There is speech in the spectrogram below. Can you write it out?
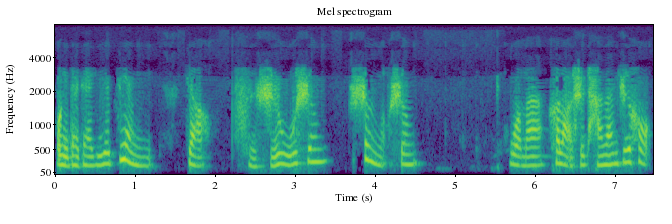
我给大家一个建议，叫此时无声胜有声。我们和老师谈完之后，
